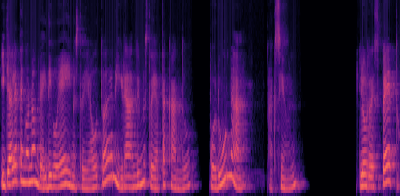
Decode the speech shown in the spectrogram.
y ya le tengo nombre, ahí digo, hey, me estoy autodenigrando y me estoy atacando por una acción, lo respeto,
